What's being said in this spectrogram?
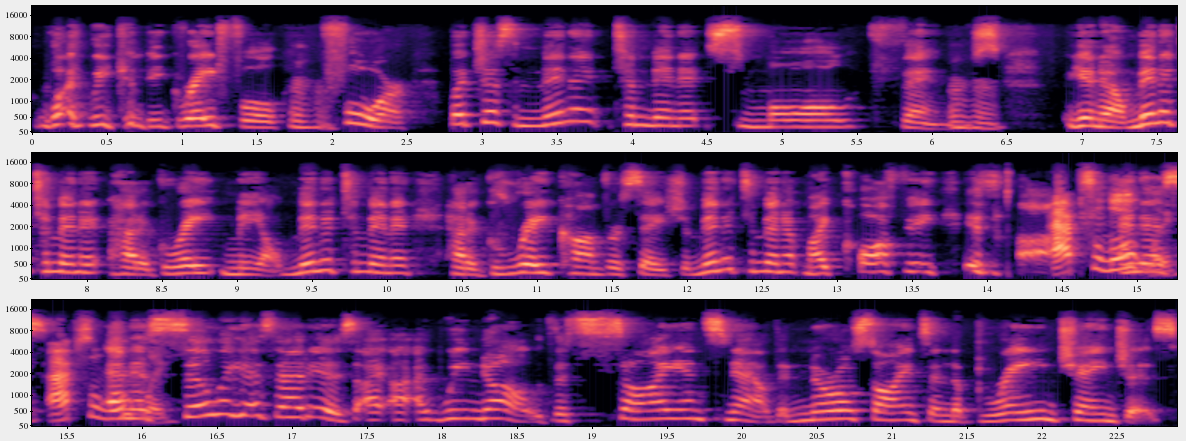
what we can be grateful mm-hmm. for, but just minute to minute small things. Mm-hmm. You know, minute to minute had a great meal. Minute to minute had a great conversation. Minute to minute, my coffee is hot. Absolutely, and as, absolutely. And as silly as that is, I, I, we know the science now, the neuroscience and the brain changes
